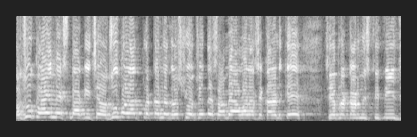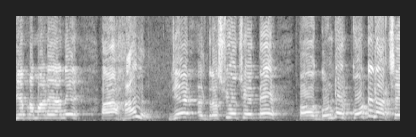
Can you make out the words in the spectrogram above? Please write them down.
હજુ ક્લાઇમેક્સ બાકી છે. હજુ પણ આ પ્રકારના દ્રશ્યો છે તે સામે આવવાના છે, કારણ કે જે પ્રકારની સ્થિતિ, જે પ્રમાણે અને હાલ જે દ્રશ્યો છે તે ગોંડલ કોટના છે.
